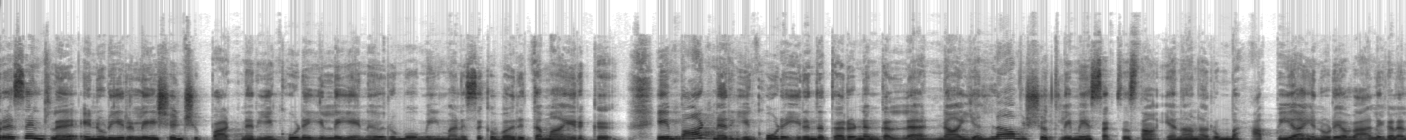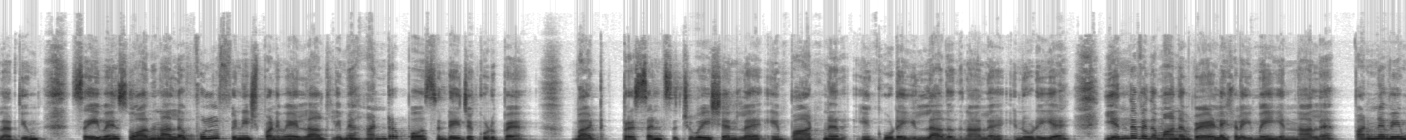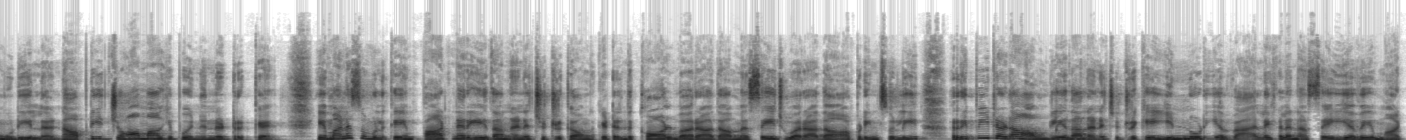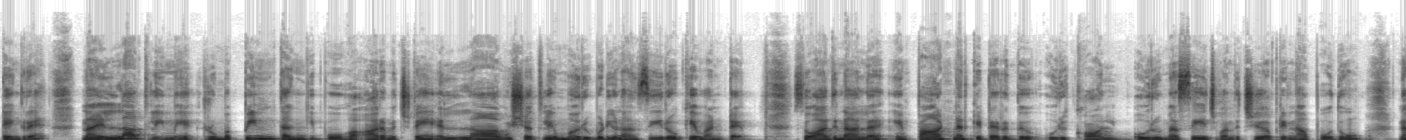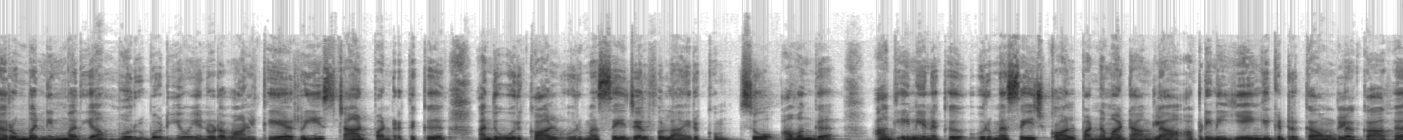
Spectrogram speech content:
ப்ரெசண்டில் என்னுடைய relationship partner என் கூட இல்லையேன்னு ரொம்பவுமே மனசுக்கு வருத்தமாக இருக்குது என் பார்ட்னர் என் கூட இருந்த தருணங்களில் நான் எல்லா விஷயத்துலையுமே சக்ஸஸ் தான். ஏன்னா நான் ரொம்ப ஹாப்பியாக என்னுடைய வேலைகள் எல்லாத்தையும் செய்வேன். ஸோ அதனால் ஃபுல் ஃபினிஷ் பண்ணுவேன். எல்லாத்துலேயுமே ஹண்ட்ரட் பர்சன்டேஜை கொடுப்பேன். பட் ப்ரெசன்ட் சுச்சுவேஷனில் என் பார்ட்னர் என் கூட இல்லாததுனால என்னுடைய எந்த விதமான வேலைகளையுமே என்னால் பண்ணவே முடியல. நான் அப்படியே ஜாம் ஆகி போய் நின்றுட்டுருக்கேன் என் மனசு முழுக்க என் பார்ட்னரையே தான் நினச்சிட்ருக்கேன் அவங்க கிட்ட இருந்து கால் வராதா மெசேஜ் வராதா அப்படின்னு சொல்லி ரிப்பீட்டடாக அவங்களே தான் நினச்சிட்ருக்கேன் என்னுடைய வேலைகளை நான் செய்யவே மாட்டேங்கிறேன். நான் எல்லாத்துலேயுமே ரொம்ப பின்தங்கி போக ஆரம்பிச்சிட்டேன். எல்லா விஷயத்துலேயும் மறுபடியும் நான் ஜீரோக்கே வந்துட்டேன். ஸோ அதனால என் பார்ட்னர் கிட்ட இருந்து ஒரு கால் ஒரு மெசேஜ் வந்துச்சு அப்படின்னா போதும். நான் ரொம்ப நிம்மதியாக மறுபடியும் என்னோட வாழ்க்கையை ரீஸ்டார்ட் பண்ணுறதுக்கு அந்த ஒரு கால் ஒரு மெசேஜ் ஹெல்ப்ஃபுல்லாக இருக்கும். ஸோ அவங்க அகெயின் எனக்கு ஒரு மெசேஜ் கால் பண்ண மாட்டாங்களா அப்படின்னு ஏங்கிக்கிட்டு இருக்கவங்களுக்காக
